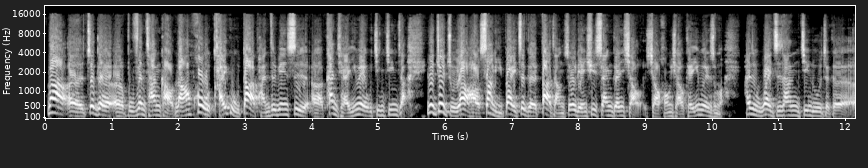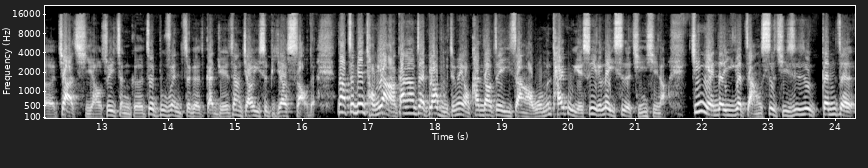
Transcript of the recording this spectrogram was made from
那呃这个呃部分参考，然后台股大盘这边是呃看起来因为金金涨，因为最主要哈，上礼拜这个大涨之后，连续三根小小红小 K，因为什么？它是外资他们进入这个呃假期啊，所以整个这部分这个感觉上交易是比较少的。那这边同样啊，刚刚在标普这边有看到这一张啊，我们台股也是一个类似的情形啊。今年的一个涨势其实是跟着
